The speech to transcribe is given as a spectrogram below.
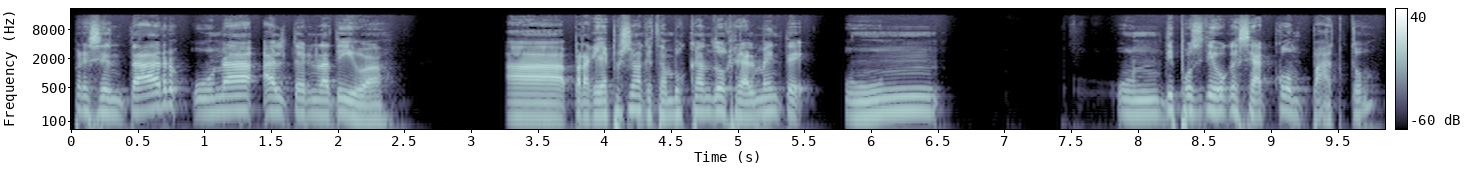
presentar una alternativa a- para aquellas personas que están buscando realmente un, un dispositivo que sea compacto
